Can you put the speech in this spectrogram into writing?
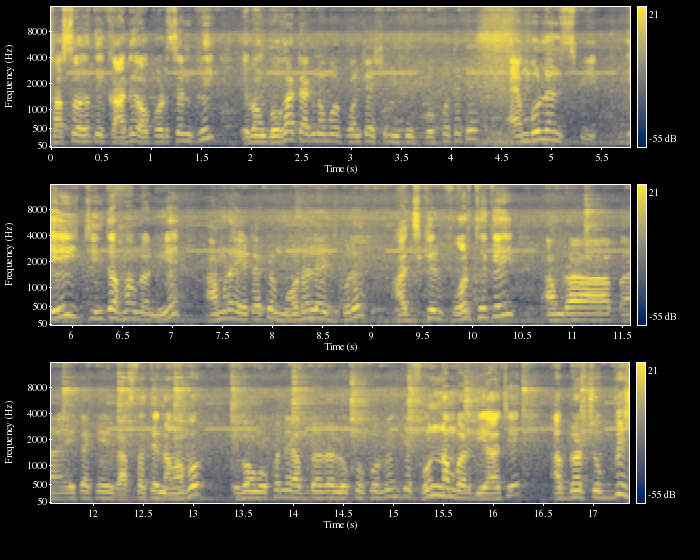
স্বাস্থ্যসাথী কার্ডে অপারেশন ফ্রি এবং গোঘাট এক নম্বর পঞ্চায়েত সমিতির পক্ষ থেকে অ্যাম্বুলেন্স ফ্রি এই চিন্তাভাবনা নিয়ে আমরা এটাকে মডেলাইজ করে আজকের পর থেকেই আমরা এটাকে রাস্তাতে নামাবো এবং ওখানে আপনারা লক্ষ্য করবেন যে ফোন নাম্বার দেওয়া আছে, আপনার চব্বিশ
